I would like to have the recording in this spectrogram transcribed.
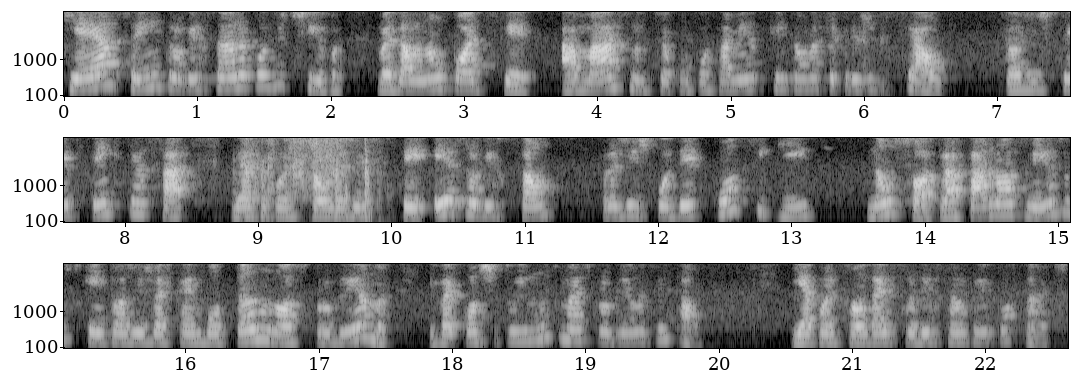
que essa introversão é positiva, mas ela não pode ser a máxima do seu comportamento, porque então vai ser prejudicial. Então, a gente sempre tem que pensar nessa condição da gente ter extroversão para a gente poder conseguir não só tratar nós mesmos, porque então a gente vai ficar embotando o nosso problema e vai constituir muito mais problemas então. E a condição da extroversão que é importante.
